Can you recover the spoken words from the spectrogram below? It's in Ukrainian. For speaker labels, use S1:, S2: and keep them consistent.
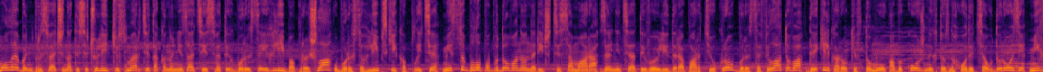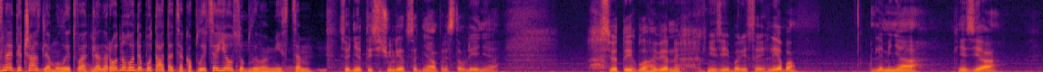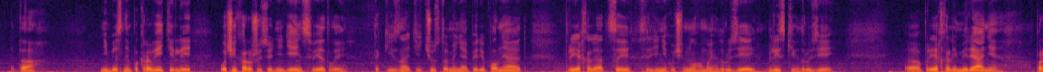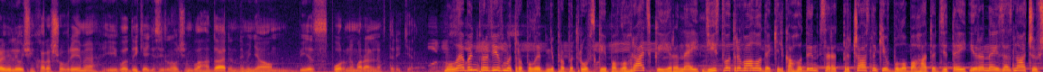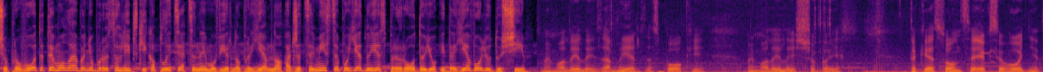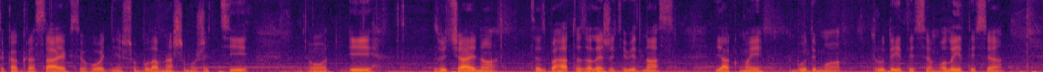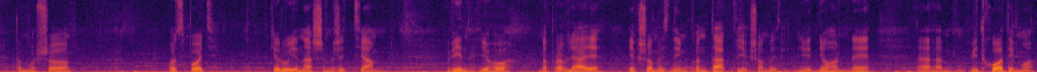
S1: Молебень, присвячена тисячоліттю смерті та канонізації святих Бориса і Гліба, пройшла у Борисоглібській каплиці. Місце було побудовано на річці Самара за ініціативою лідера партії «Укроп» Бориса Філатова декілька років тому, аби кожний, хто знаходиться у дорозі, міг знайти час для молитви. Для народного депутата ця каплиця є особливим місцем.
S2: Сегодня тысячу лет со дня представления святых благоверных князей Бориса и Глеба. Для меня князья – это небесные покровители. Очень хороший сегодня день, светлый. Такие, знаете, чувства меня переполняют. Приехали отцы, среди них очень много моих друзей, близких друзей. Э, Приехали миряне, провели очень хорошо время. И Владыке я действительно очень благодарен. Для меня он бесспорный моральный авторитет.
S1: Молебень провів митрополит Дніпропетровський і Павлоградський Іриней. Дійство тривало декілька годин. Серед причасників було багато дітей. Іриней зазначив, що проводити молебень у Борисоглібській каплиці це неймовірно приємно, адже це місце поєднує з природою і дає волю душі.
S3: Ми молились за мир, за спокій. Ми молились, щоб таке сонце, як сьогодні, така краса, як сьогодні, щоб була в нашому житті. От. І, звичайно, це багато залежить від нас, як ми будемо трудитися, молитися, тому що Господь керує нашим життям. Він його направляє, якщо ми з ним в контакті, якщо ми від нього не е, відходимо.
